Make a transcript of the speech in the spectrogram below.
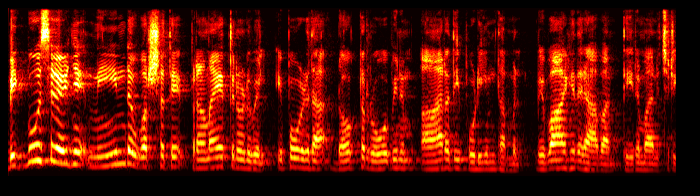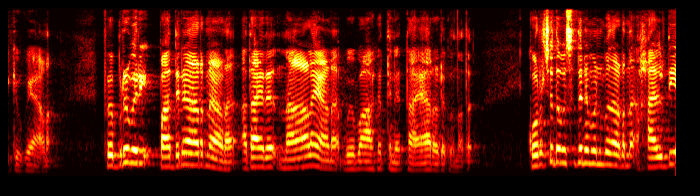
ബിഗ് ബോസ് കഴിഞ്ഞ് നീണ്ട വർഷത്തെ പ്രണയത്തിനൊടുവിൽ ഇപ്പോഴിതാ ഡോക്ടർ റോബിനും ആരതി പൊടിയും തമ്മിൽ വിവാഹിതരാവാൻ തീരുമാനിച്ചിരിക്കുകയാണ്. ഫെബ്രുവരി പതിനാറിനാണ് അതായത് നാളെയാണ് വിവാഹത്തിന് തയ്യാറെടുക്കുന്നത്. കുറച്ച് ദിവസത്തിന് മുൻപ് നടന്ന ഹൽദി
